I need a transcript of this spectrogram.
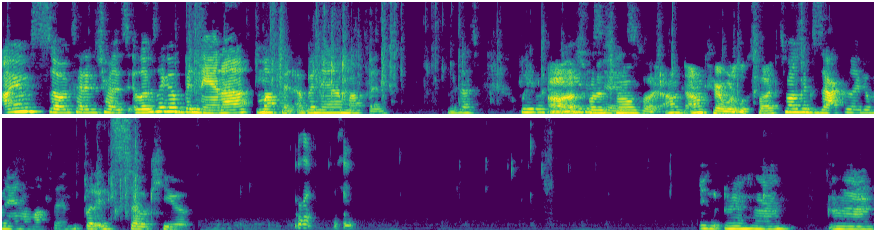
I am so excited to try this. It looks like a banana muffin, a banana muffin. That's, wait, look Oh, that's what it is. smells like. I don't, I don't care what it looks like. It smells exactly like a banana muffin, but it's so cute. Mm-hmm. Mm.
